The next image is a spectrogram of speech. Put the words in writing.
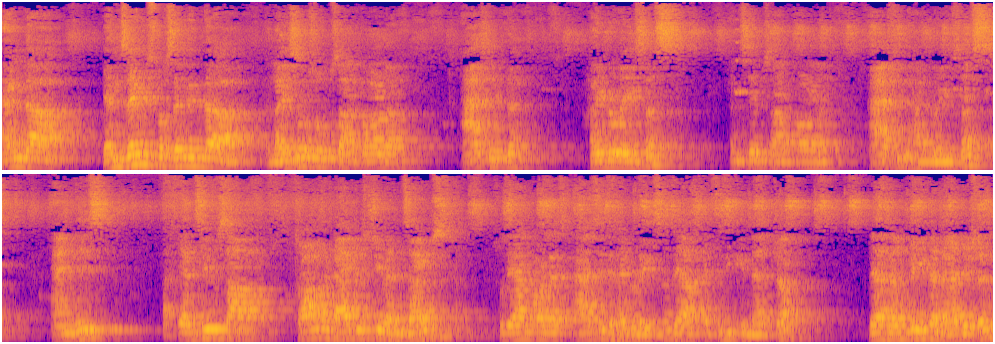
And the enzymes present in the lysosomes are called acid hydrolysis. Enzymes are called acid hydrolysis. And these enzymes are strong digestive enzymes. So they are called as acid hydrolysis. They are acidic in nature. They are helping in the digestion.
